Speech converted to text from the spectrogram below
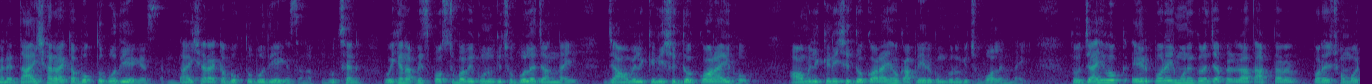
মানে দায় সারা একটা বক্তব্য দিয়ে গেছেন, দায় সারা একটা বক্তব্য দিয়ে গেছেন আপনি, বুঝছেন? ওইখানে আপনি স্পষ্টভাবে কোনো কিছু বলে যান নাই যে আওয়ামী লীগকে নিষিদ্ধ করাই হোক। আওয়ামী লীগকে নিষিদ্ধ করাই হোক, আপনি এরকম কোনো কিছু বলেন নাই। তো যাই হোক, এরপরেই মনে করেন যে আপনার রাত আটটার পরে সংবাদ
